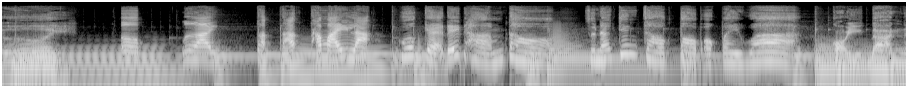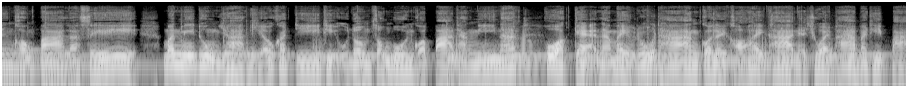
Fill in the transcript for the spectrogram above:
เอ้ย เออเมื่อยทททำไมล่ะ พวกแกะได้ถามต่อ สุนัขจิ้งจอกตอบออกไปว่า ก็อีกด้านหนึ่งของป่าละสิ มันมีทุ่งหญ้าเขียวขจีที่อุดมสมบูรณ์กว่าป่าทางนี้นะ พวกแกะนะไม่รู้ทางก็เลยขอให้ข้าเนี่ยช่วยพาไปที่ป่า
